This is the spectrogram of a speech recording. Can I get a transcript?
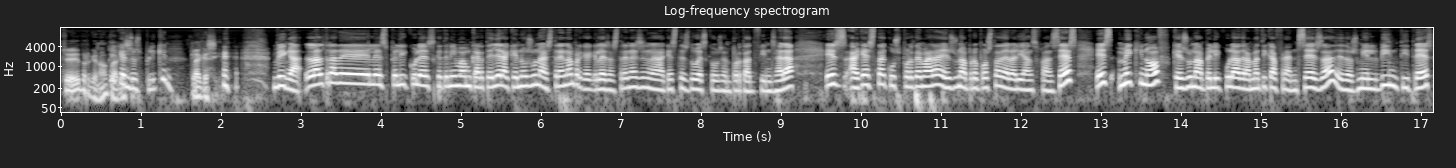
Sí, per què no? I Clar que que ens ho sí. expliquin. Clar que sí. Vinga, l'altra de les pel·lícules que tenim en cartellera, que no és una estrena, perquè les estrenes en aquestes dues que us hem portat fins ara, és aquesta que us portem ara, és una proposta de l'Allianz francès, és Making Of, que és una pel·lícula dramàtica francesa de 2023,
